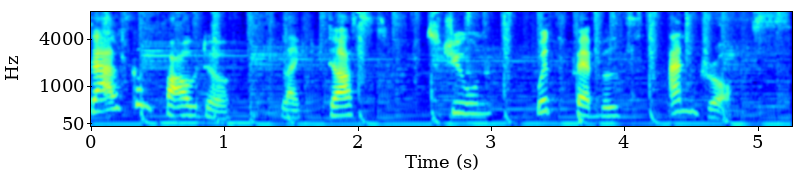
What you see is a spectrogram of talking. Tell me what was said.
talcum powder like dust strewn with pebbles and rocks.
